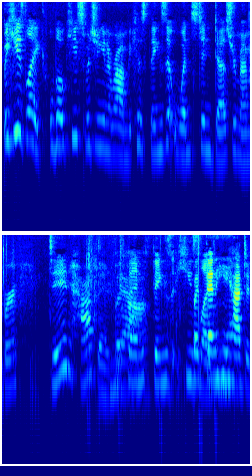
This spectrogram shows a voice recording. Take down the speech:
But he's like low key switching it around because things that Winston does remember did happen, but then things that he's but like then he had to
